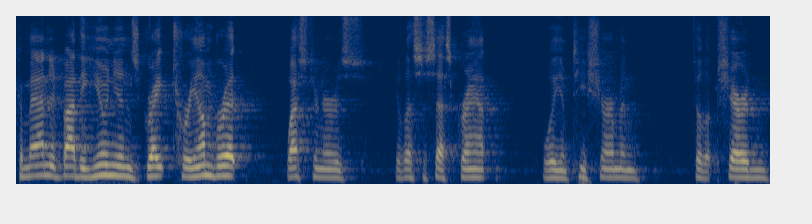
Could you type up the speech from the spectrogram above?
Commanded by the Union's great triumvirate, Westerners Ulysses S. Grant, William T. Sherman, Philip Sheridan,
